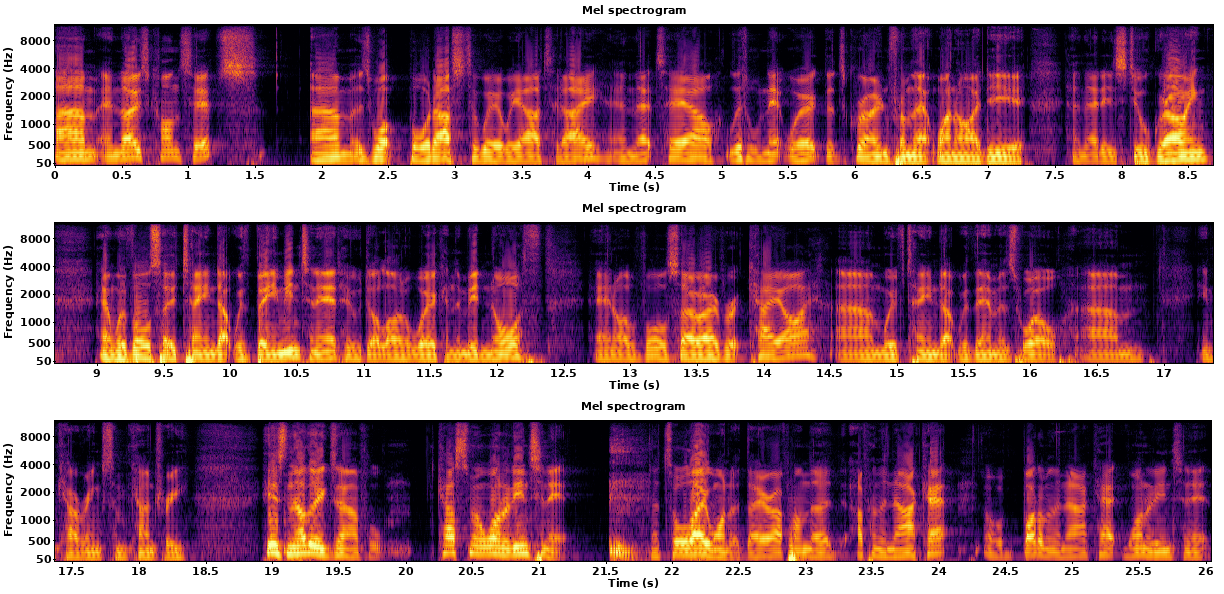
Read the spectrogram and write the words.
um, and those concepts um, is what brought us to where we are today, and that's our little network that's grown from that one idea, and that is still growing. And we've also teamed up with Beam Internet, who do a lot of work in the mid north, and I've also over at KI, um, we've teamed up with them as well um, in covering some country. Here's another example. Customer wanted internet. that's all they wanted. They were up on the up on the NARCAT or bottom of the NARCAT, wanted internet.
